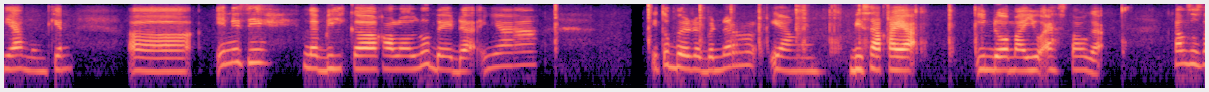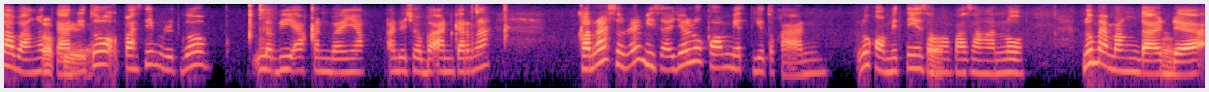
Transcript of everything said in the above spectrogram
ya mungkin eh ini sih lebih ke kalau lu bedanya itu bener-bener yang bisa kayak Indo sama US tau gak? Kan susah banget kan. Oke. Itu pasti menurut gue lebih akan banyak ada cobaan karena karena sebenarnya bisa aja lu komit gitu kan. Lu komit nih sama pasangan lu. Lu memang gak Oh. ada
